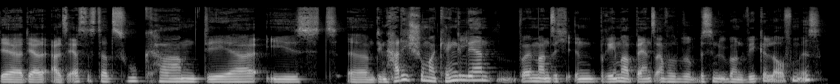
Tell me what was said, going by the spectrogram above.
der, der als erstes dazu kam, der ist, ähm, den hatte ich schon mal kennengelernt, weil man sich in Bremer Bands einfach so ein bisschen über den Weg gelaufen ist.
